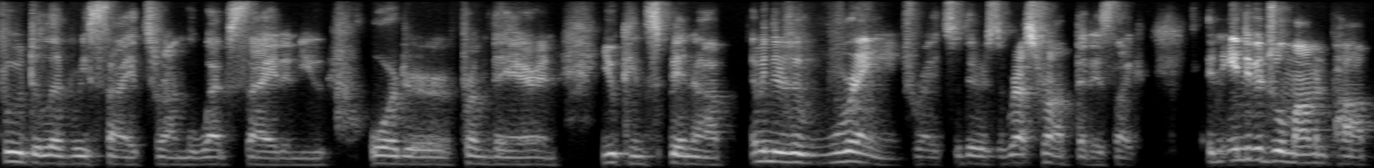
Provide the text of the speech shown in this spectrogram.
food delivery sites or on the website and you order from there and you can spin up. I mean there's a range right? So there's a restaurant that is like an individual mom and pop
